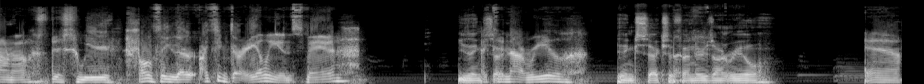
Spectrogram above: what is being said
I don't know. It's just weird. I don't think they're. I think they're aliens, man. You think I sex, they're not real. you think sex offenders aren't real? Yeah.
